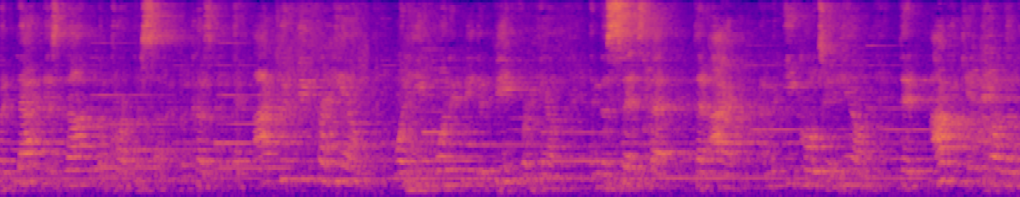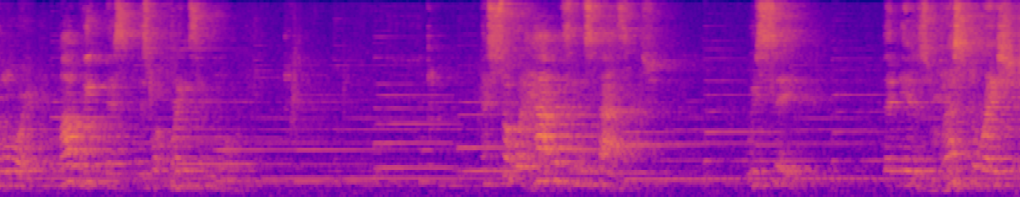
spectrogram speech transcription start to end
But that is not the purpose of it. Because if I could be for Him what He wanted me to be for Him, in the sense that, that I am equal to Him, then I would get part of the glory. My weakness is what brings Him glory. And so what happens in this passage, we see that it is restoration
